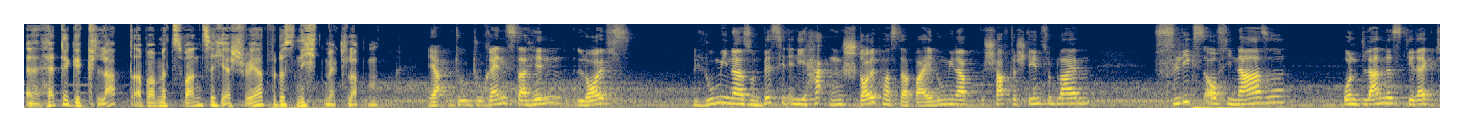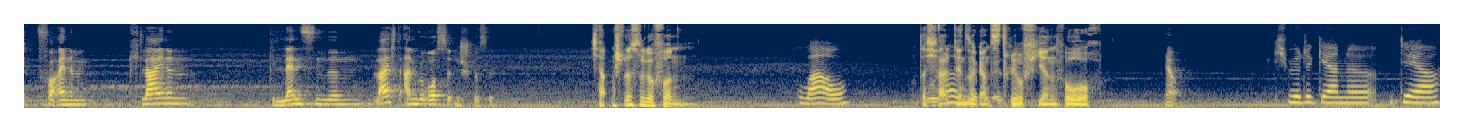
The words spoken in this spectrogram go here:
Äh, hätte geklappt, aber mit 20 erschwert würde es nicht mehr klappen. Ja, du, du rennst dahin, läufst Lumina so ein bisschen in die Hacken, stolperst dabei. Lumina schafft es stehen zu bleiben, fliegst auf die Nase und landest direkt vor einem kleinen, glänzenden, leicht angerosteten Schlüssel. Ich habe einen Schlüssel gefunden. Wow. Und ich halte den so ganz triumphierend hoch. Ja. Ich würde gerne der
